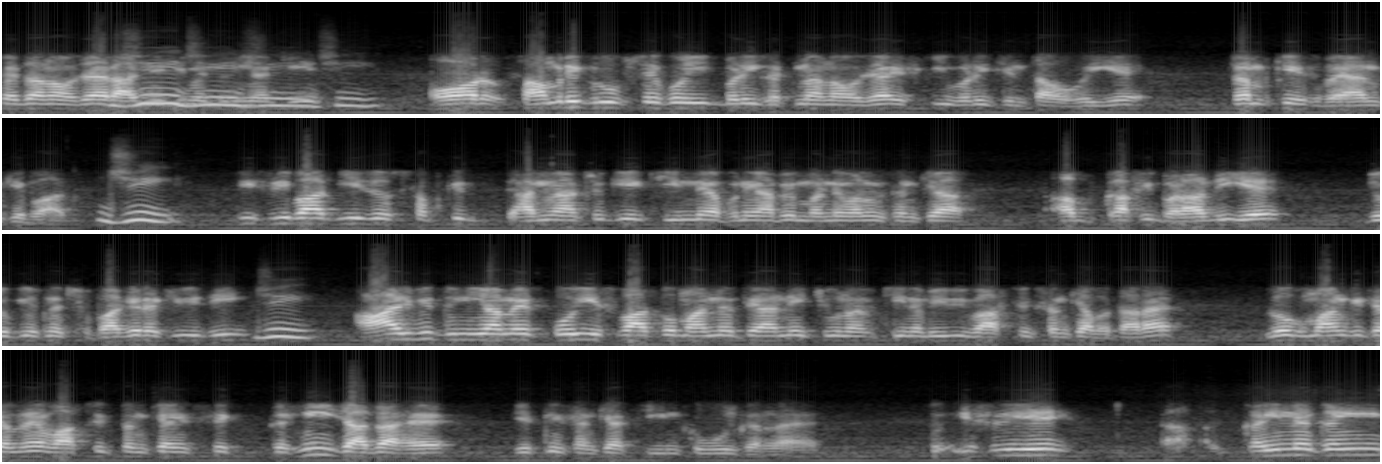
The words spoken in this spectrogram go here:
पैदा ना हो जाए राजनीति में दुनिया जी, की जी. और सामरिक रूप से कोई बड़ी घटना ना हो जाए इसकी बड़ी चिंता हो गई है ट्रंप के इस बयान के बाद। जी। तीसरी बात ये जो सबके ध्यान में आ चुकी है चीन ने अपने यहाँ पे मरने वालों की संख्या अब काफ़ी बढ़ा दी है जो कि उसने छुपा के रखी हुई थी। जी। आज भी दुनिया में कोई इस बात को मानने तैयार नहीं चीन चीन अभी भी वास्तविक संख्या बता रहा है। लोग मान के चल रहे हैं वास्तविक संख्या इससे कहीं ज़्यादा है जितनी संख्या चीन कबूल कर रहा है। तो इसलिए कहीं ना कहीं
